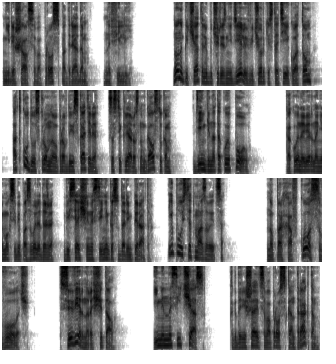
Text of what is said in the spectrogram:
не решался вопрос с подрядом на фили. Но напечатали бы через неделю в вечерке статейку о том, откуда у скромного правдоискателя со стеклярусным галстуком деньги на такой пол, какой, наверное, не мог себе позволить даже висящий на стене государь-император. И пусть отмазывается. Но Парховко, сволочь, все верно рассчитал. Именно сейчас, когда решается вопрос с контрактом,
